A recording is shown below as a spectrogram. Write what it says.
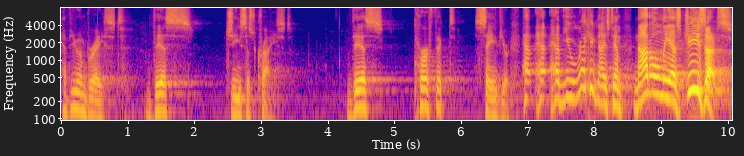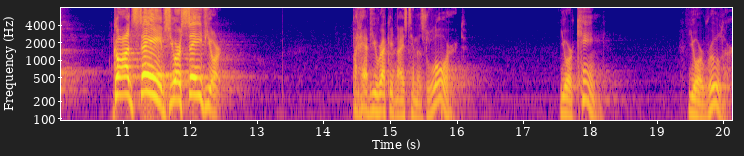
Have you embraced this Jesus Christ, this perfect Savior? Have, have you recognized Him not only as Jesus, God saves your Savior, but have you recognized Him as Lord, your King, your ruler?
